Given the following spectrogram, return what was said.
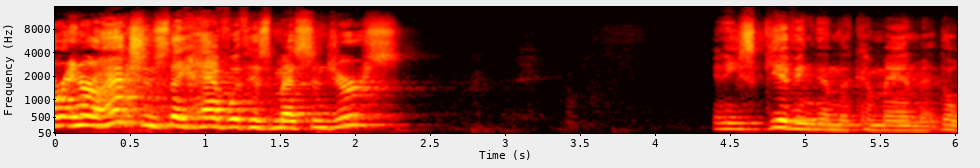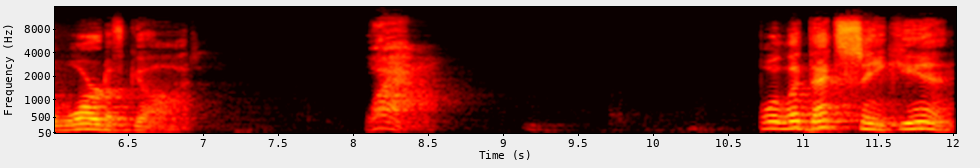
or interactions they have with his messengers. And he's giving them the commandment, the Word of God. Wow. Boy, let that sink in.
